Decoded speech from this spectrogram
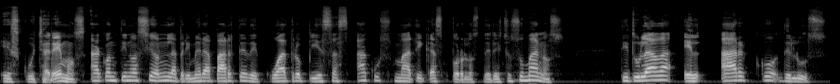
Escucharemos a continuación la primera parte de cuatro piezas acusmáticas por los derechos humanos, titulada El Arco de Luz,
